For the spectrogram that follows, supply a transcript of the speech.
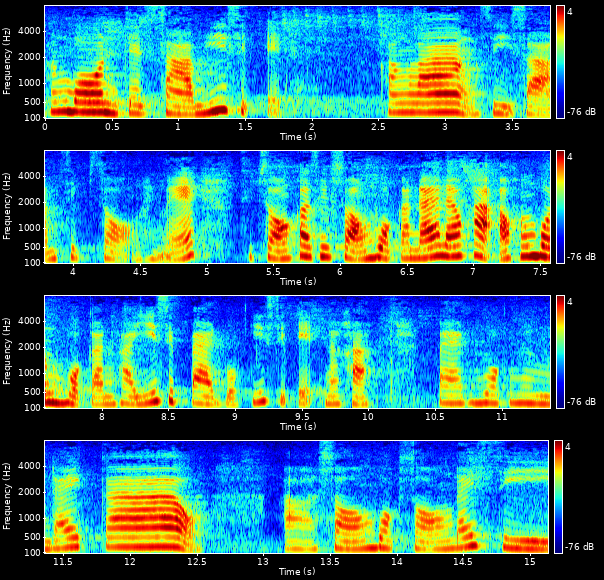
ข้างบน 7 3 21 ข้างล่าง 4 3 12 เห็นไหม12 กับ 12 บวกกันได้แล้วค่ะ เอาข้างบนบวกกันค่ะ 28 บวก 21 นะคะ 8 บวก 1 ได้ 9 สอ่า2บวก2ได้4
